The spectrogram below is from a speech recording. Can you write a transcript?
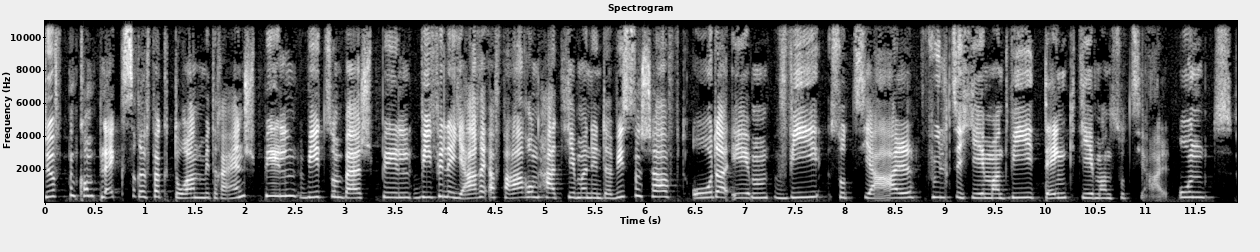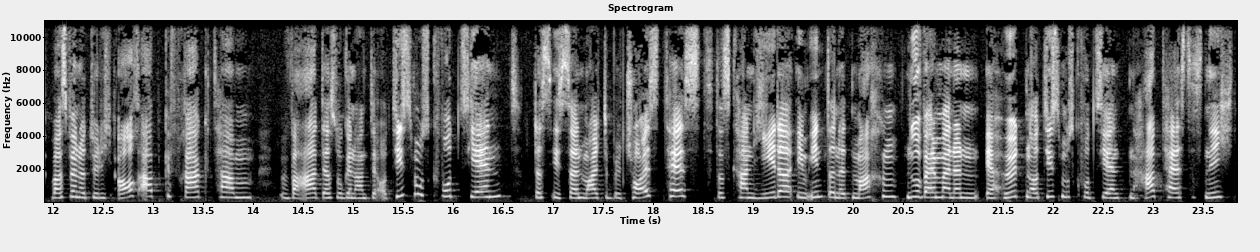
dürften komplexere Faktoren mit reinspielen, wie zum Beispiel, wie viele Jahre Erfahrung hat jemand in der Wissenschaft oder eben, wie sozial fühlt sich jemand, wie denkt jemand sozial. Und was wir natürlich auch abgefragt haben, war der sogenannte Autismusquotient. Das ist ein Multiple-Choice-Test. Das kann jeder im Internet machen. Nur weil man einen erhöhten Autismusquotienten hat, heißt das nicht,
